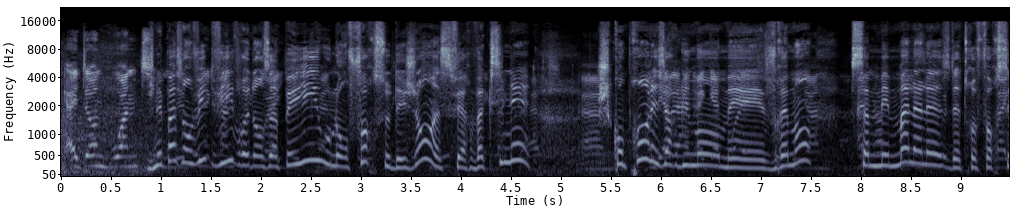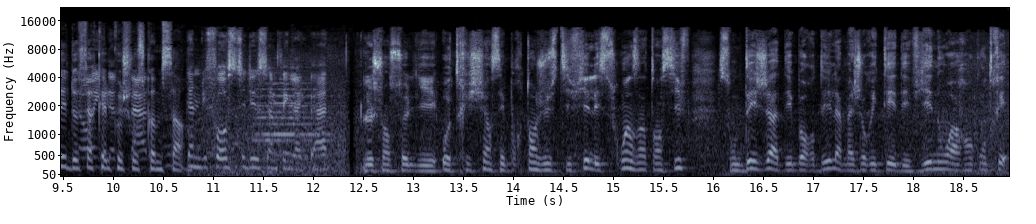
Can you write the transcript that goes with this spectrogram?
Je n'ai pas envie de vivre dans un pays où l'on force des gens à se faire vacciner. Je comprends les arguments, mais vraiment, ça me met mal à l'aise d'être forcé de faire quelque chose comme ça. Le chancelier autrichien s'est pourtant justifié. Les soins intensifs sont déjà débordés. La majorité des Viennois rencontrés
